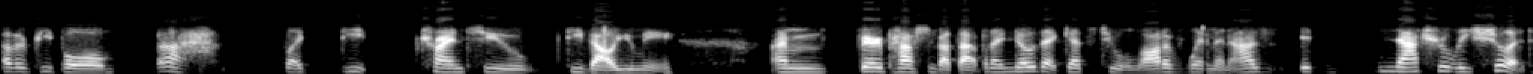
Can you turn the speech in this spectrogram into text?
other people ugh, like deep trying to devalue me. I'm very passionate about that, but I know that gets to a lot of women as it naturally should.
